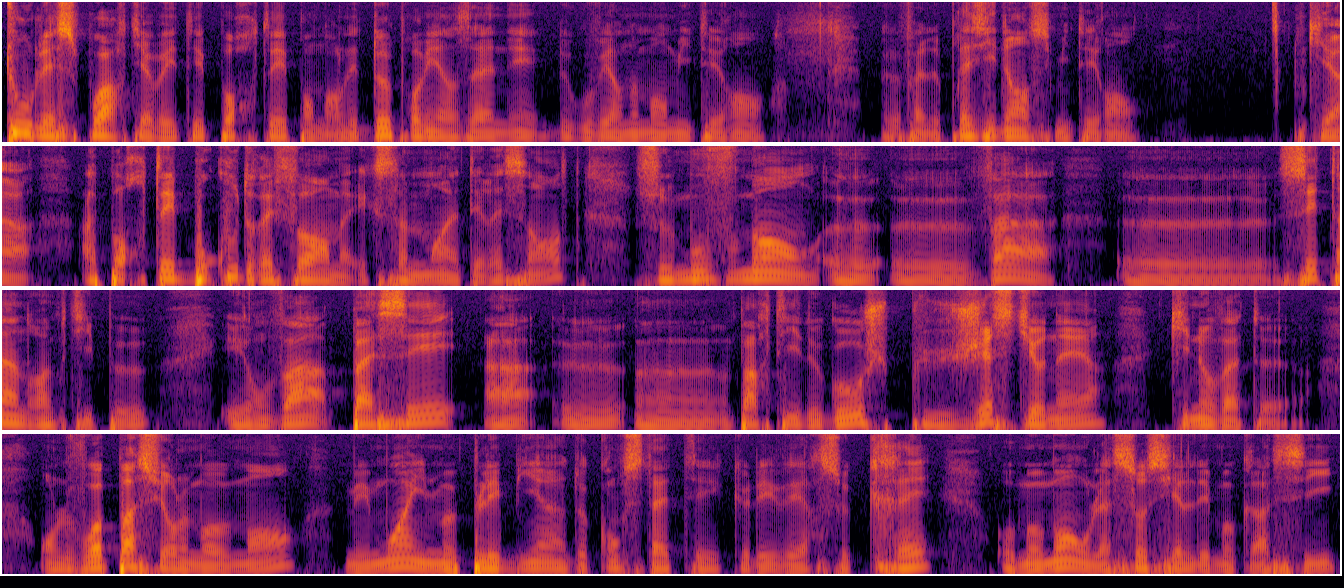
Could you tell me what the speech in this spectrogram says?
tout l'espoir qui avait été porté pendant les deux premières années de gouvernement Mitterrand, euh, enfin de présidence Mitterrand, qui a apporté beaucoup de réformes extrêmement intéressantes, ce mouvement va euh, s'éteindre un petit peu et on va passer à euh, un, parti de gauche plus gestionnaire qu'innovateur. On ne le voit pas sur le moment, mais moi, il me plaît bien de constater que les Verts se créent au moment où la social-démocratie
